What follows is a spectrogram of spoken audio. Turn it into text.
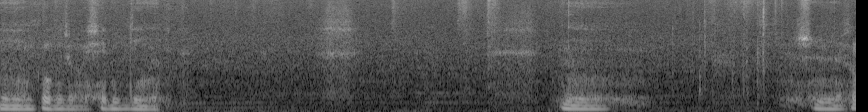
你孤注心底，你是否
